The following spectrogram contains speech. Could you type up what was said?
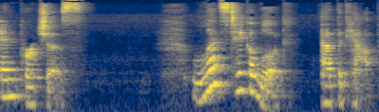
and purchase. Let's take a look at the cap.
